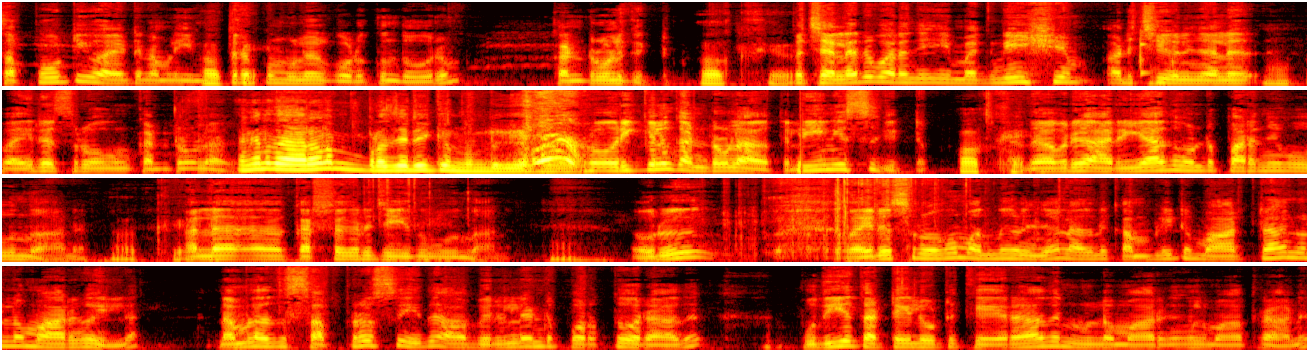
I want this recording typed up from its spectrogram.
സപ്പോർട്ടീവ് ആയിട്ട് നമ്മൾ ഈ മിത്രക്കുമുളുകൾ കൊടുക്കും തോറും കൺട്രോൾ കിട്ടും. ഇപ്പൊ ചിലർ പറഞ്ഞ് ഈ മഗ്നീഷ്യം അടിച്ചു കഴിഞ്ഞാൽ വൈറസ് രോഗം കൺട്രോൾ ആകും. അങ്ങനെ ധാരാളം പ്രചരിക്കുന്നുണ്ട്. ഒരിക്കലും കൺട്രോൾ ആകത്തില്ല. ക്ലീനിസ് കിട്ടും. അത് അവർ അറിയാതെ കൊണ്ട് പറഞ്ഞു പോകുന്നതാണ്. അല്ല കർഷകർ ചെയ്തു പോകുന്നതാണ്. ഒരു വൈറസ് രോഗം വന്നു കഴിഞ്ഞാൽ അതിന് കംപ്ലീറ്റ് മാറ്റാനുള്ള മാർഗമില്ല. നമ്മളത് സപ്രസ് ചെയ്ത് ആ വിരലണ്ട് പുറത്തു വരാതെ പുതിയ തട്ടയിലോട്ട് കയറാതിനുള്ള മാർഗങ്ങൾ മാത്രമാണ്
